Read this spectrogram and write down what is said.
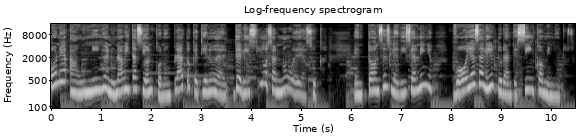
pone a un niño en una habitación con un plato que tiene una deliciosa nube de azúcar. Entonces le dice al niño, voy a salir durante cinco minutos.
